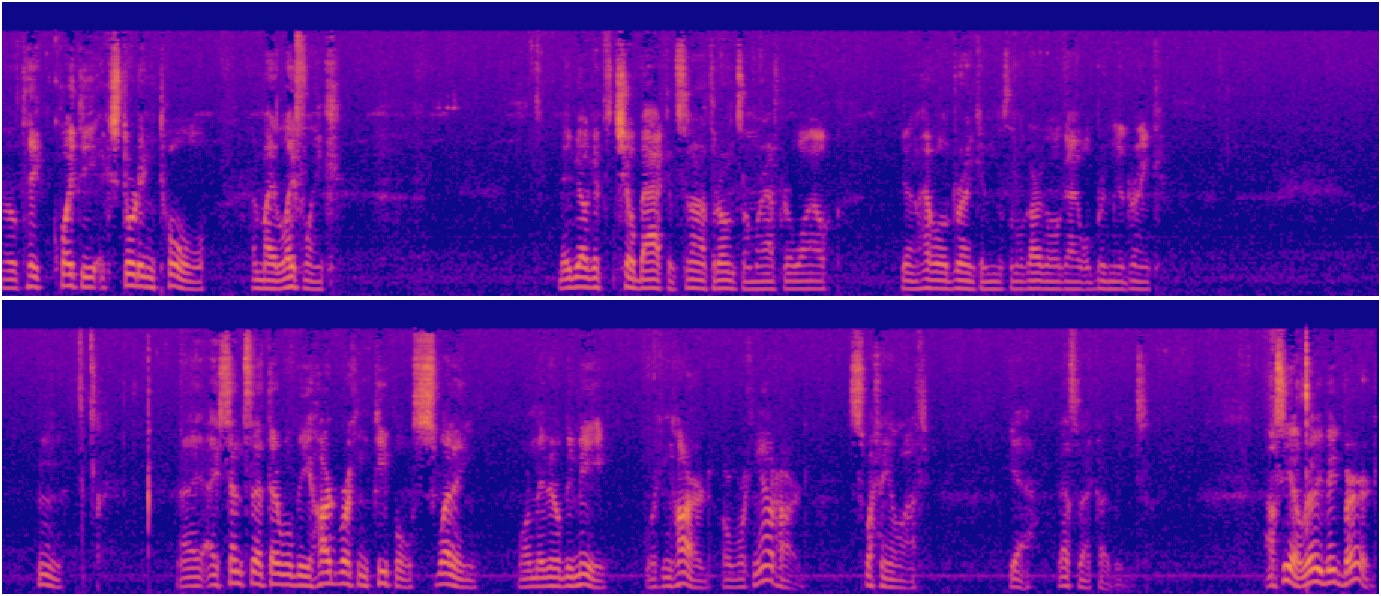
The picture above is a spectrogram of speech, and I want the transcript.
it'll take quite the extorting toll on my lifelink. Maybe I'll get to chill back and sit on a throne somewhere after a while. You know, have a little drink, and this little gargoyle guy will bring me a drink. Hmm. I, I sense that there will be hardworking people sweating, or maybe it'll be me, working hard, or working out hard, sweating a lot. Yeah, that's what that card means. I'll see a really big bird.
